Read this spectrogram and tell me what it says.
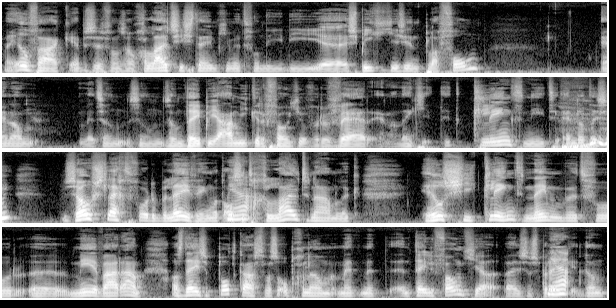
Maar heel vaak hebben ze van zo'n geluidssysteempje met van die, die speakertjes in het plafond. En dan met zo'n zo'n zo'n DPA-microfoontje of een reverb. En dan denk je, dit klinkt niet. En dat is zo slecht voor de beleving. Want als Ja. het geluid namelijk heel chic klinkt, nemen we het voor eh, meer waar aan. Als deze podcast was opgenomen met, met een telefoontje bij zo'n spreken, dan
